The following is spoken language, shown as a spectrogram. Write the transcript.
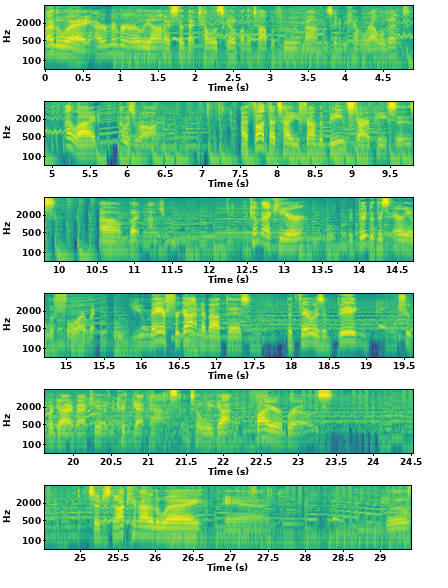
By the way, I remember early on I said that telescope on the top of Hoo Hoo Mountain was going to become relevant. I lied. I was wrong. I thought that's how you found the Bean Star pieces, um, but I was wrong. We come back here, we've been to this area before, but you may have forgotten about this, but there was a big Troopa guy back here that we couldn't get past until we got Fire Bros. So just knock him out of the way, and we'll,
